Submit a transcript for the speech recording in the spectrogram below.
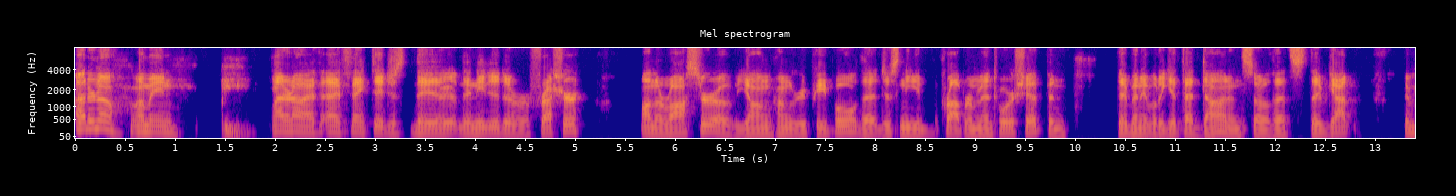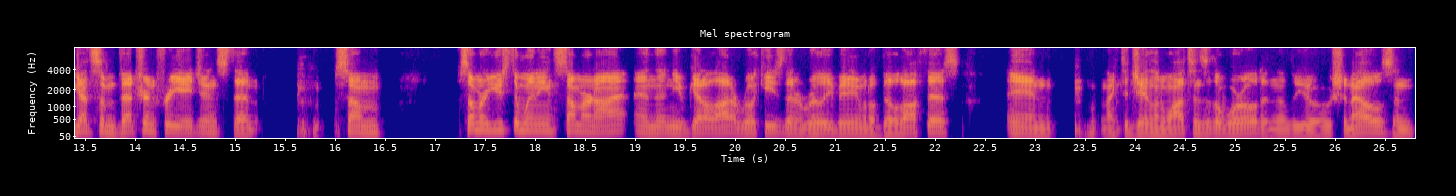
I don't know. I mean, I don't know. I, th- I, think they just they they needed a refresher on the roster of young, hungry people that just need proper mentorship, and they've been able to get that done. And so that's they've got they've got some veteran free agents that some some are used to winning, some are not, and then you've got a lot of rookies that are really being able to build off this, and like the Jaylen Watsons of the world and the Leo Chenals and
